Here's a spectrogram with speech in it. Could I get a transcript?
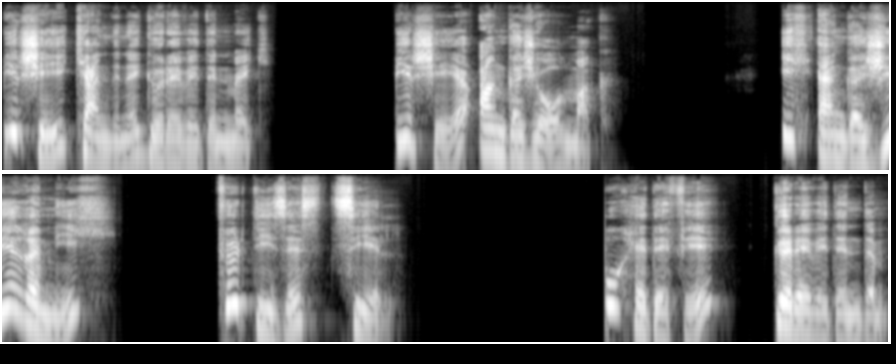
Bir şeyi kendine görev edinmek. Bir şeye angaje olmak. Ich engagiere mich für dieses Ziel. Bu hedefi görev edindim.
